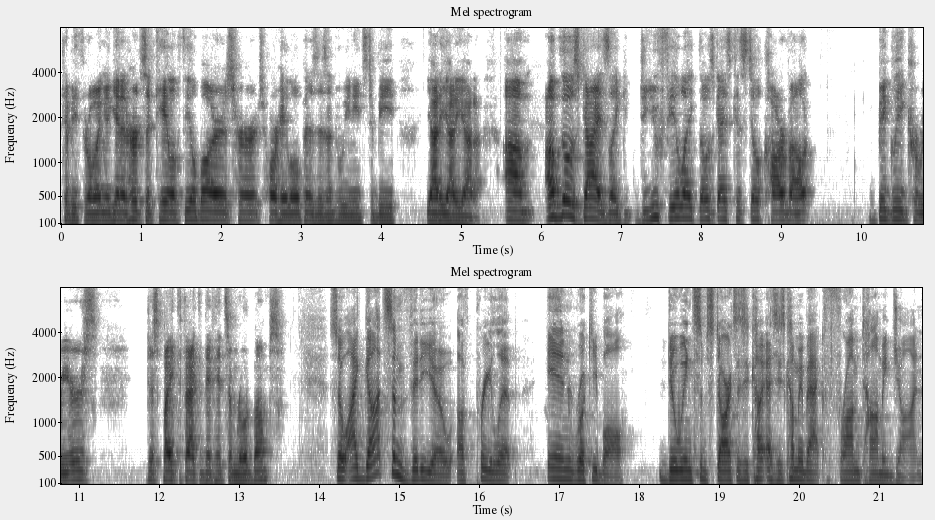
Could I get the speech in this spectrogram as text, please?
to be throwing. Again, it hurts that Caleb Thielbar is hurt. Jorge Lopez isn't who he needs to be. Yada yada yada. Um, of those guys, like, do you feel like those guys can still carve out big league careers despite the fact that they've hit some road bumps? So I got some video of Prielipp in rookie ball doing some starts as, he, as he's coming back from Tommy John.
